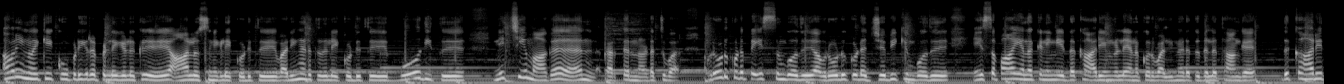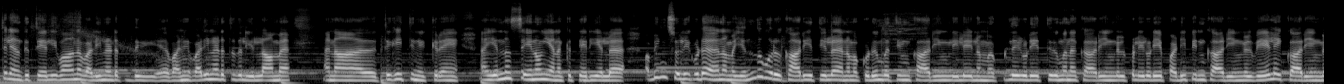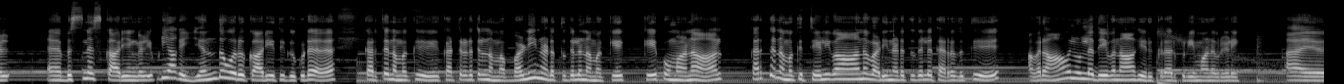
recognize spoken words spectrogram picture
அவரை நோக்கி கூப்பிடுகிற பிள்ளைகளுக்கு ஆலோசனைகளை கொடுத்து வழிநடத்துதலை கொடுத்து போதித்து நிச்சயமாக கர்த்தர் நடத்துவார். அவரோடு கூட பேசும்போது அவரோடு கூட ஜெபிக்கும் போது ஏசப்பா எனக்கு நீங்க இந்த காரியங்களில் எனக்கு ஒரு வழிநடத்துதலை தாங்க. இந்த காரியத்தில் எனக்கு தெளிவான வழிநடத்துது வழி வழிநடத்துதல் இல்லாம நான் திகைத்து நிற்கிறேன். நான் என்ன செய்யணும் எனக்கு தெரியல. அப்படின்னு சொல்லி கூட நம்ம எந்த ஒரு காரியத்தில நம்ம குடும்பத்தின் காரியங்களிலே நம்ம பிள்ளைகளுடைய திருமண காரியங்கள் பிள்ளைகளுடைய படிப்பின் காரியங்கள் வேலை காரியங்கள் பிஸ்னஸ் காரியங்கள் இப்படியாக எந்த ஒரு காரியத்துக்கு கூட கருத்தை நமக்கு கட்டிடத்தில் நம்ம வழி நடத்துதல நம்ம கே கேட்போமானால் கருத்து நமக்கு தெளிவான வழி நடத்துதல தர்றதுக்கு அவர் ஆவலுள்ள தேவனாக இருக்கிறார் பிரியமானவர்களே.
